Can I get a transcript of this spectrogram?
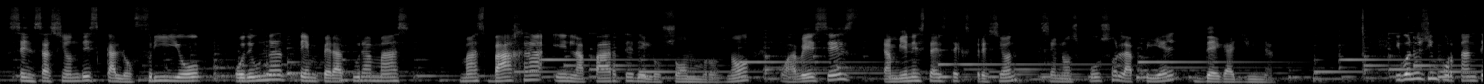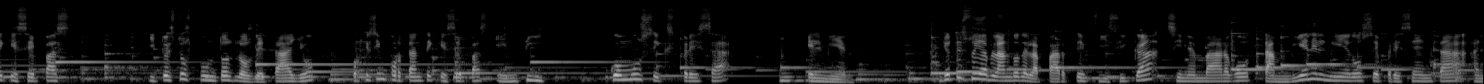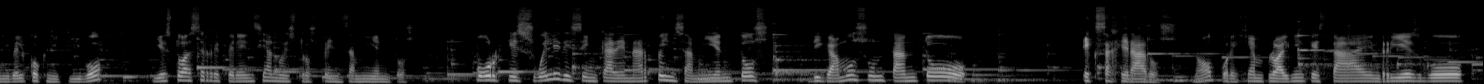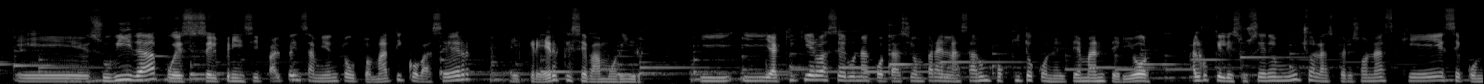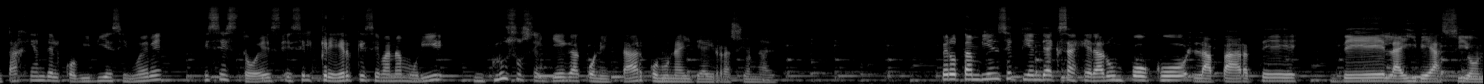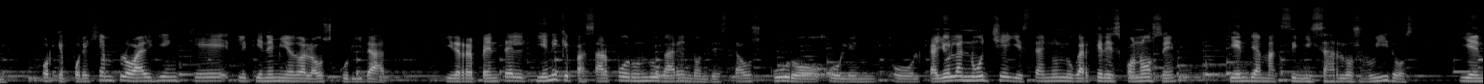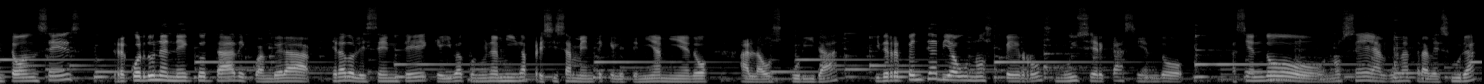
sensación de escalofrío o de una temperatura más más baja en la parte de los hombros, ¿no? O a veces también está esta expresión, se nos puso la piel de gallina. Y bueno, es importante que sepas, y todos estos puntos los detallo, porque es importante que sepas en ti cómo se expresa el miedo. Yo te estoy hablando de la parte física, sin embargo, también el miedo se presenta a nivel cognitivo y esto hace referencia a nuestros pensamientos, porque suele desencadenar pensamientos digamos, un tanto exagerados, ¿no? Por ejemplo, alguien que está en riesgo eh, su vida, pues el principal pensamiento automático va a ser el creer que se va a morir. Y, aquí quiero hacer una acotación para enlazar un poquito con el tema anterior. algo que le sucede mucho a las personas que se contagian del COVID-19 es esto, es, es el creer que se van a morir, incluso se llega a conectar con una idea irracional. Pero también se tiende a exagerar un poco la parte de la ideación, porque por ejemplo alguien que le tiene miedo a la oscuridad, y de repente él tiene que pasar por un lugar en donde está oscuro o, o, cayó la noche y está en un lugar que desconoce, tiende a maximizar los ruidos. Y entonces recuerdo una anécdota de cuando era, era adolescente que iba con una amiga precisamente que le tenía miedo a la oscuridad y de repente había unos perros muy cerca haciendo, haciendo, no sé, alguna travesura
